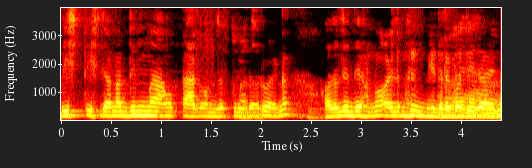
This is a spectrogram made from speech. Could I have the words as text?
बिस तिसजना दिनमा आउ- आएको हुन्छ पिँढीहरू होइन? हजुरले देख्नु अहिले पनि भित्र कति छ होइन?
